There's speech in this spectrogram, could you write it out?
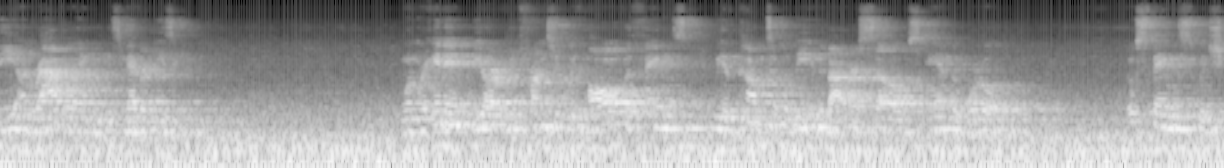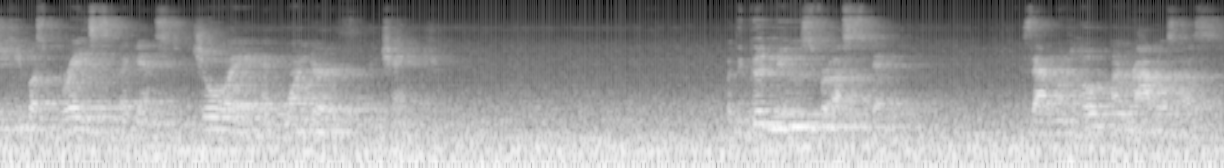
The unraveling is never easy. When we're in it, we are confronted with all the things we have come to believe about ourselves and the world. those things which keep us braced against joy and wonder and change. But the good news for us today is that when hope unravels us,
